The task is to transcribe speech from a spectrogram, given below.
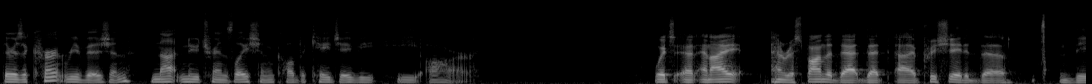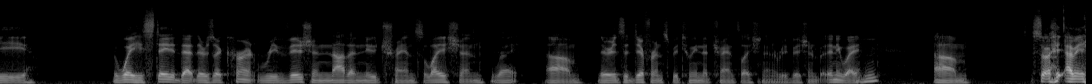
There is a current revision, not new translation, called the KJVER. Which and, and I responded that that I appreciated the the the way he stated that there's a current revision, not a new translation. Right. Um, there is a difference between a translation and a revision, but anyway, Mm-hmm. um, so I mean,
